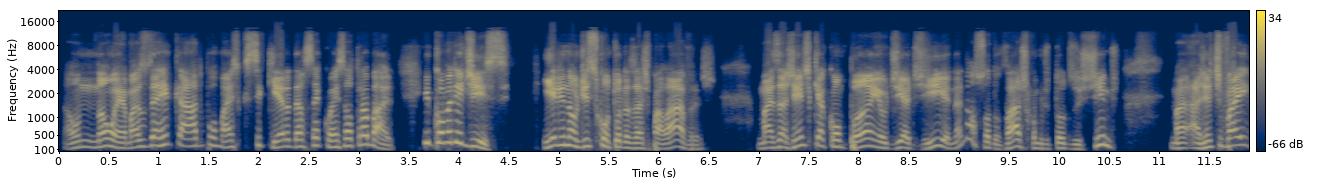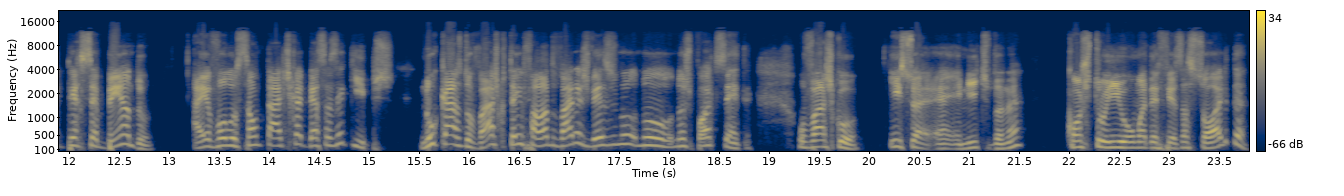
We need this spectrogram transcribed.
Então, não é mais o Zé Ricardo, por mais que se queira dar sequência ao trabalho. E como ele disse, e ele não disse com todas as palavras, mas a gente que acompanha o dia a dia, né, não só do Vasco, como de todos os times, a gente vai percebendo a evolução tática dessas equipes. No caso do Vasco, tenho falado várias vezes no, no, no Sport Center. O Vasco, isso é, é nítido, né? Construiu uma defesa sólida,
